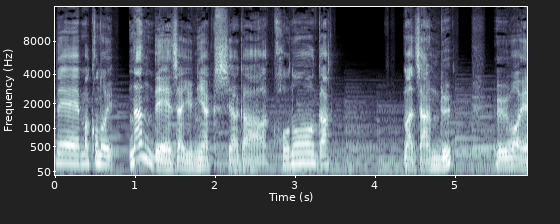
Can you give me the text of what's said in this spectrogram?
で、まあこの、なんでじゃあユニアクシアがこの楽、まあジャンル？を選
